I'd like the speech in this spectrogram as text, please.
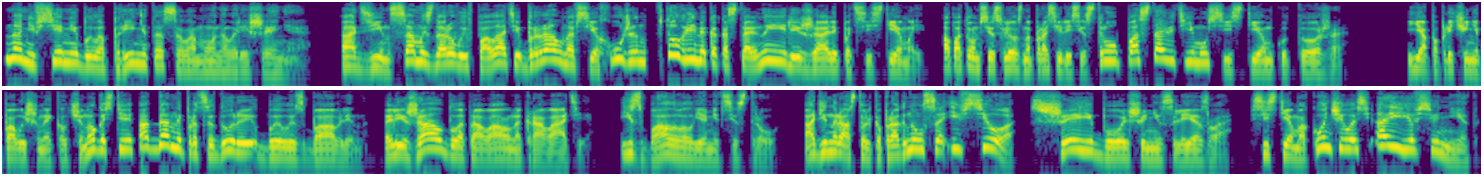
Нами всеми было принято Соломоново решение. Один, самый здоровый в палате, брал на всех ужин, в то время как остальные лежали под системой. А потом все слезно просили сестру поставить ему системку тоже. Я по причине повышенной колченогости от данной процедуры был избавлен. Лежал, блатовал на кровати. Избаловал я медсестру. Один раз только прогнулся, и все, с шеи больше не слезла. Система кончилась, а ее все нет.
